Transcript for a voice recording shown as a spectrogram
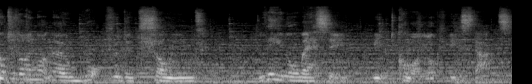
How did I not know Watford had signed Lionel Messi? I mean, come on, look at these stats.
